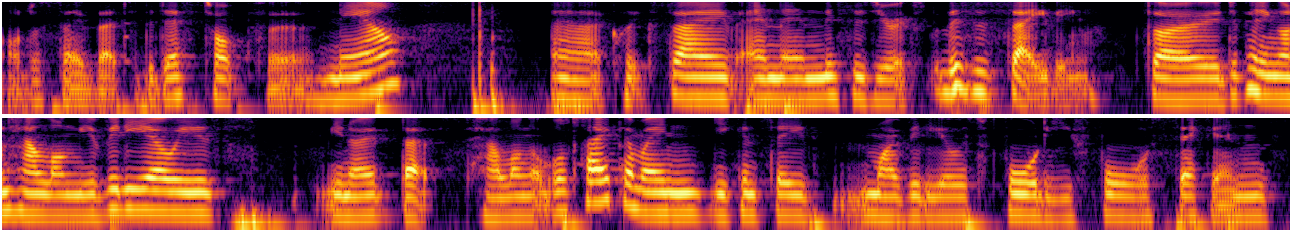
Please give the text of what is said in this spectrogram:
I'll just save that to the desktop for now. Uh, click save. And then this is your this is saving. So depending on how long your video is you know that's how long it will take. I mean you can see my video is 44 seconds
